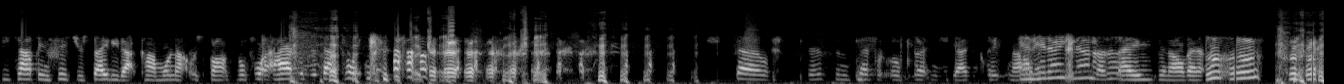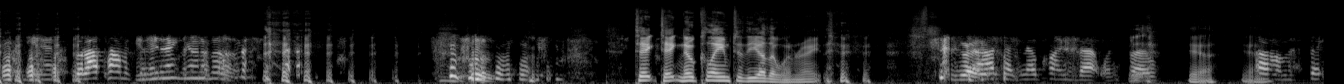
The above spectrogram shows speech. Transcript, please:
you type in sistersadie.com, we're not responsible for what happens at that point. in time. okay, so there's some separate little buttons you guys can click and, And it ain't none of us. birthdays and all that. Mm-mm. Yeah. But I promise you, And it ain't none of us. take take no claim to the other one, right? I take no claim to that one. So, yeah, yeah. um, but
